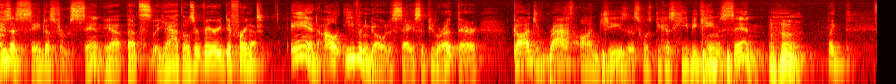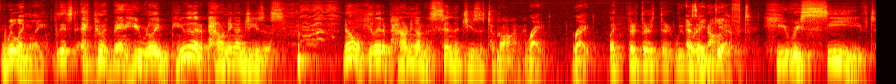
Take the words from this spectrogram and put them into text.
Jesus saved us from sin. Yeah, that's, yeah, those are very different. And I'll even go to say, so people are out there, God's wrath on Jesus was because he became sin. Mm-hmm. Like, Willingly. it's people are like, man, he really he really laid a pounding on Jesus. no, he laid a pounding on the sin that Jesus took on. Right. Right. Like there, there, there we As a not- gift. He received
